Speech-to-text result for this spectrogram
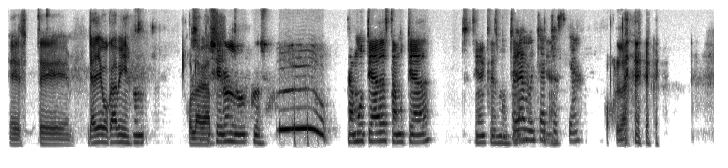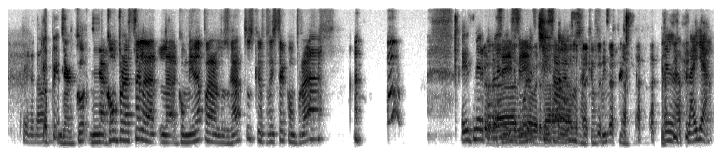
Este, ya llegó Gaby. Hola Se Gaby. pusieron locos. Está muteada, está muteada. Se tiene que desmutear. Hola muchachos, ya. Hola. ¿Qué Perdón. Ya, co- ya compraste la, la comida para los gatos que fuiste a comprar. Es miércoles Sí, sí, verdad. sí teporochitos sabemos a qué fuiste. en la playa.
